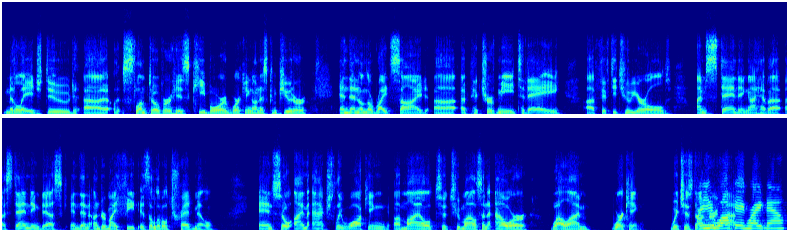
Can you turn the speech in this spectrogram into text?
middle aged dude, uh, slumped over his keyboard working on his computer. And then on the right side, uh, a picture of me today, 52 year old. I'm standing, I have a, a standing desk, and then under my feet is a little treadmill. And so I'm actually walking a mile to two miles an hour while I'm working which is not. Are you walking fast. right now?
